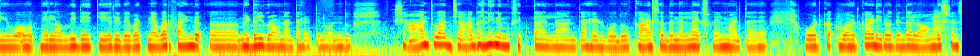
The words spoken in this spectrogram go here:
ನೀವು ಅವ್ರ ಮೇಲೆ ಲವ್ ಇದೆ ಕೇರ್ ಇದೆ but never find middle ground ಅಂತ ಹೇಳ್ತೀನಿ. ಒಂದು ಶಾಂತವಾದ ಜಾಗನೇ ನಿಮಗೆ ಸಿಗ್ತಾ ಇಲ್ಲ ಅಂತ ಹೇಳ್ಬೋದು. ಕಾರ್ಡ್ಸ್ ಅದನ್ನೆಲ್ಲ ಎಕ್ಸ್ಪ್ಲೈನ್ ಮಾಡ್ತಾ ಇದೆ. ವರ್ಡ್ ವರ್ಡ್ ಕಾರ್ಡ್ ಇರೋದ್ರಿಂದ ಲಾಂಗ್ ಡಿಸ್ಟೆನ್ಸ್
